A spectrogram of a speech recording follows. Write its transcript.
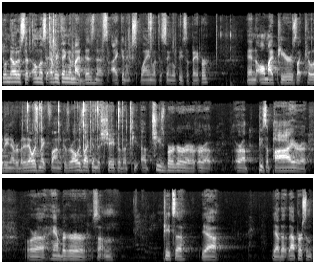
you'll notice that almost everything in my business I can explain with a single piece of paper and all my peers, like Cody and everybody, they always make fun because they're always like in the shape of a, a cheeseburger or, or, a, or a piece of pie or a, or a hamburger or something. Pizza, yeah. Yeah, that, that person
